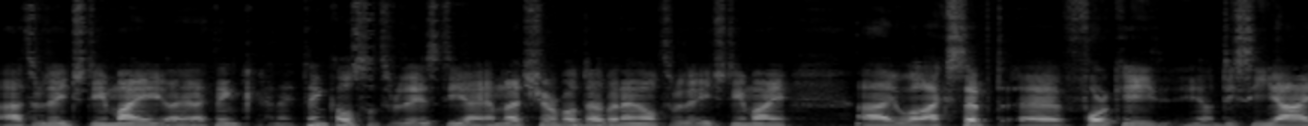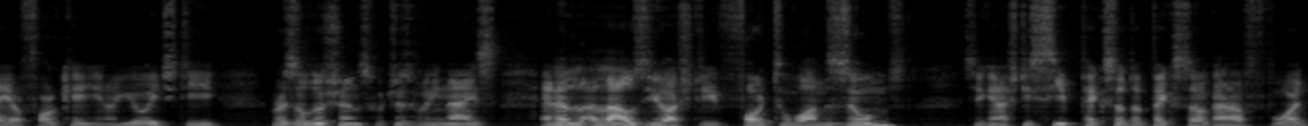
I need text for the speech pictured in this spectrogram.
uh, through the HDMI, I, I, think, and I think also through the SDI. I'm not sure about that, but I know through the HDMI, Uh, it will accept uh, 4K, you know, DCI or 4K, you know, UHD resolutions, which is really nice, and it allows you actually four to one zooms, so you can actually see pixel to pixel kind of what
